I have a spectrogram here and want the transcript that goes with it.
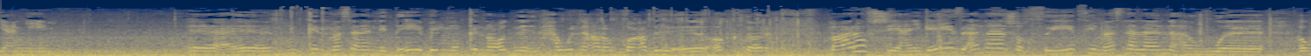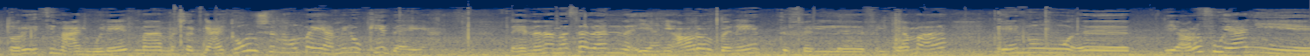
يعني آه، آه، ممكن مثلا نتقابل ممكن نقعد نحاول نعرف بعض آه، أكتر. ما أعرفش يعني جايز أنا شخصيتي مثلا أو آه، أو طريقتي مع الولاد ما ما شجعتهمش إن هم يعملوا كده يعني. لأن أنا مثلا يعني أعرف بنات في في الجامعة كانوا آه، بيعرفوا يعني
